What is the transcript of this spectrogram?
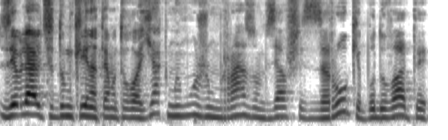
з'являються думки на тему того, як ми можемо разом, взявшись за руки, будувати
